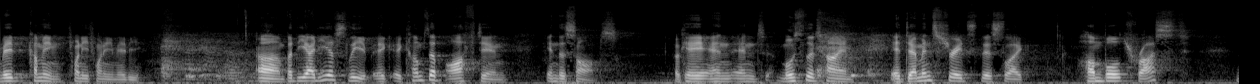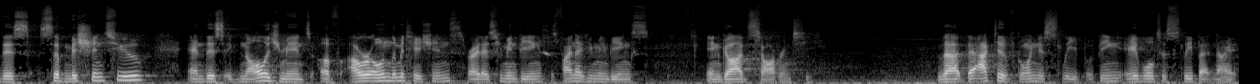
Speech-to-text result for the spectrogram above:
Maybe, coming 2020, maybe. Um, but the idea of sleep, it, it comes up often in the Psalms. Okay, and, and most of the time, it demonstrates this like humble trust, this submission to, and this acknowledgement of our own limitations, right, as human beings, as finite human beings, in God's sovereignty. That the act of going to sleep, of being able to sleep at night,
